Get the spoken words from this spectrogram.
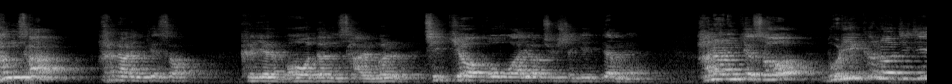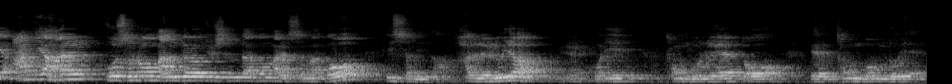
항상 하나님께서 그의 모든 삶을 지켜 보호하여 주시기 때문에 하나님께서 물이 끊어지지 아니할 곳으로 만들어 주신다고 말씀하고 있습니다. 할렐루야. 우리 동분회 또 예, 동봉로에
